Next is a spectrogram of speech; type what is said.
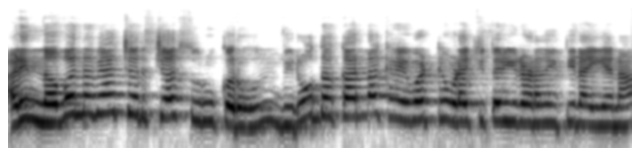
आणि नवनव्या चर्चा सुरू करून विरोधकांना खेळवत ठेवण्याची तरी रणनीती नाहीये ना?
